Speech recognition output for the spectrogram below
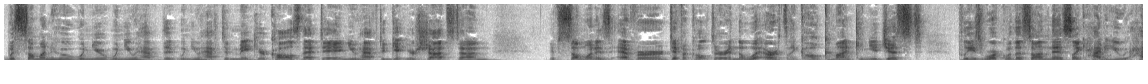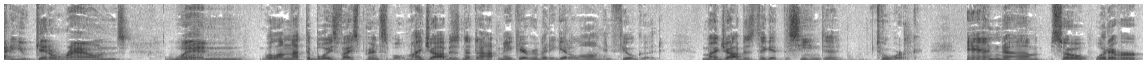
with someone who, when you when you have the when you have to make your calls that day and you have to get your shots done, if someone is ever difficult or in the way, or it's like, oh come on, can you just please work with us on this? Like, how do you how do you get around when? Well, I'm not the boys' vice principal. My job is to not make everybody get along and feel good. My job is to get the scene to, to work. And um, so, whatever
